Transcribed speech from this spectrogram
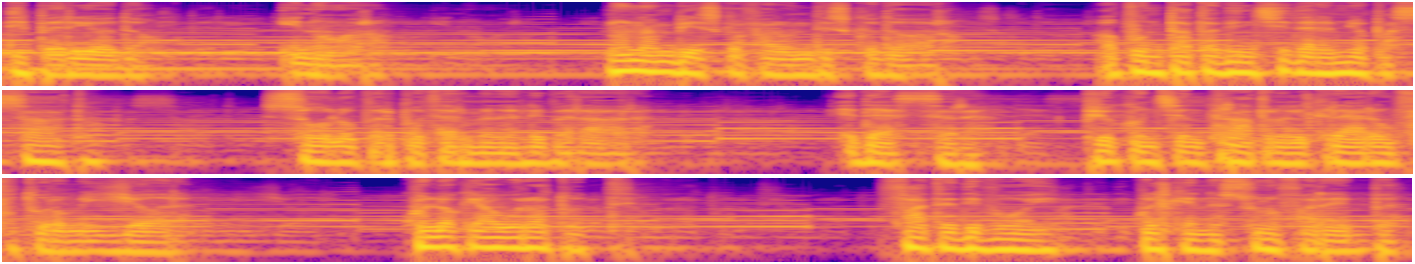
di periodo in oro. Non ambisco a fare un disco d'oro. Ho puntato ad incidere il mio passato solo per potermene liberare ed essere più concentrato nel creare un futuro migliore. Quello che auguro a tutti. Fate di voi quel che nessuno farebbe.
